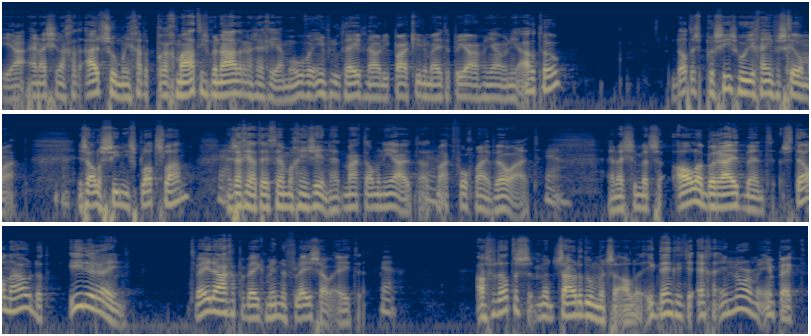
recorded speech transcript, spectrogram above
Ja, en als je dan gaat uitzoomen, je gaat het pragmatisch benaderen en zeggen: ja, maar hoeveel invloed heeft nou die paar kilometer per jaar van jou in die auto? Dat is precies hoe je geen verschil maakt. Is alles cynisch plat slaan Ja. en zeg je: ja, het heeft helemaal geen zin. Het maakt allemaal niet uit. Nou, Het Ja. maakt volgens mij wel uit. Ja. En als je met z'n allen bereid bent, stel nou dat iedereen twee dagen per week minder vlees zou eten. Ja. Als we dat dus met, zouden doen met z'n allen, ik denk dat je echt een enorme impact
